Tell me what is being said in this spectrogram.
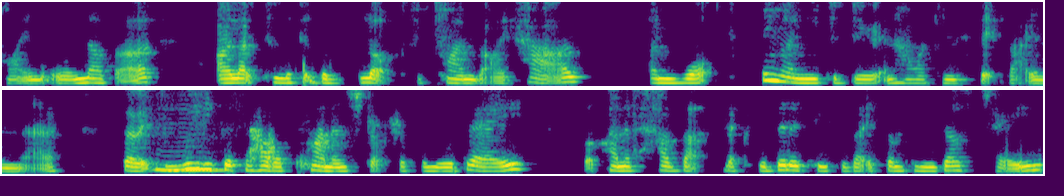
time or another i like to look at the blocks of time that i have and what thing i need to do and how i can fit that in there so it's mm. really good to have a plan and structure for your day but kind of have that flexibility so that if something does change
